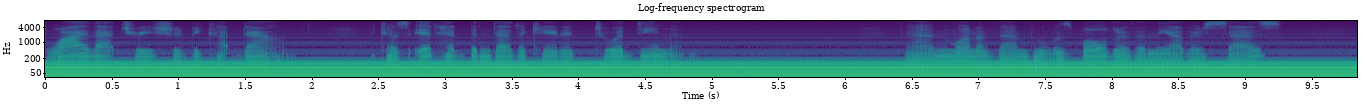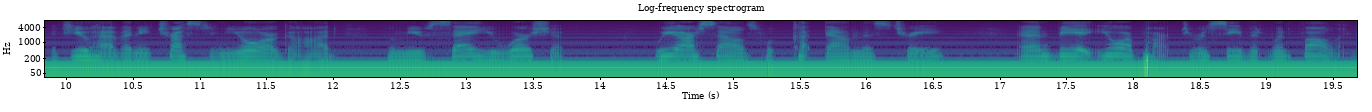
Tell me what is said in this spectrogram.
why that tree should be cut down, because it had been dedicated to a demon. Then one of them, who was bolder than the others, says, If you have any trust in your God, whom you say you worship, we ourselves will cut down this tree, and be it your part to receive it when falling.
